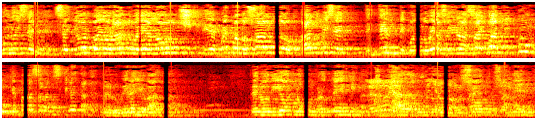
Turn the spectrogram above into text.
uno dice, Señor, voy orando, voy a lunch, y después cuando salgo, algo me dice, detente, cuando veas subir a la sidewalk y ¡pum! que pasa la bicicleta, me lo hubiera llevado. Pero Dios nos protege a cada uno de nosotros. Amén.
